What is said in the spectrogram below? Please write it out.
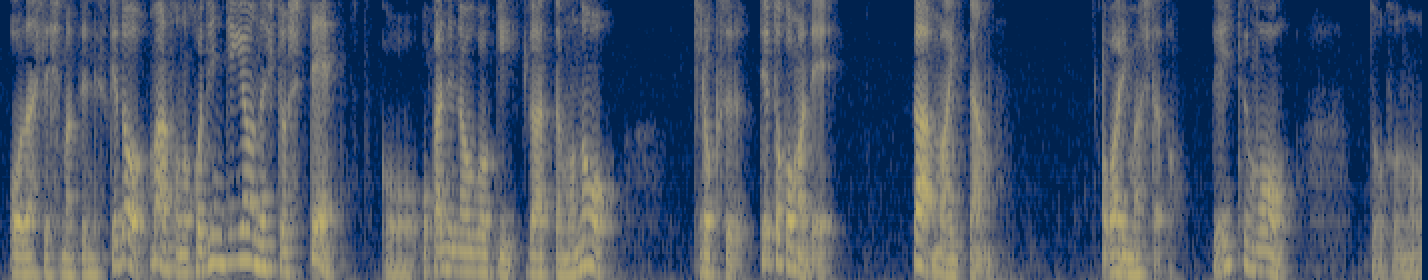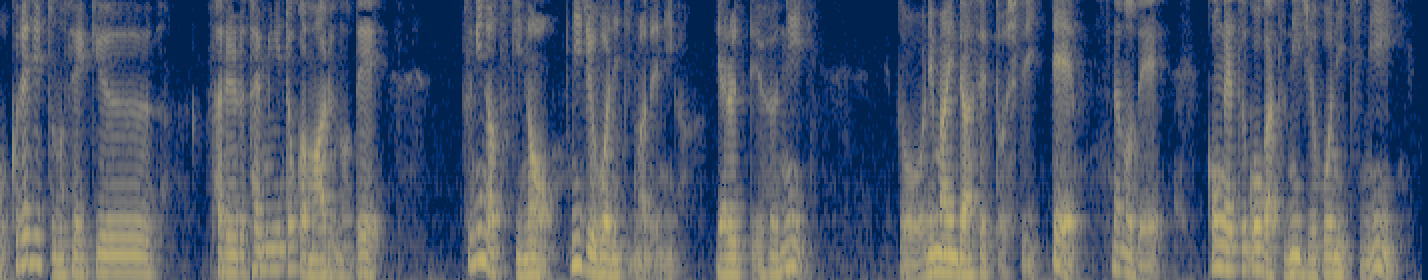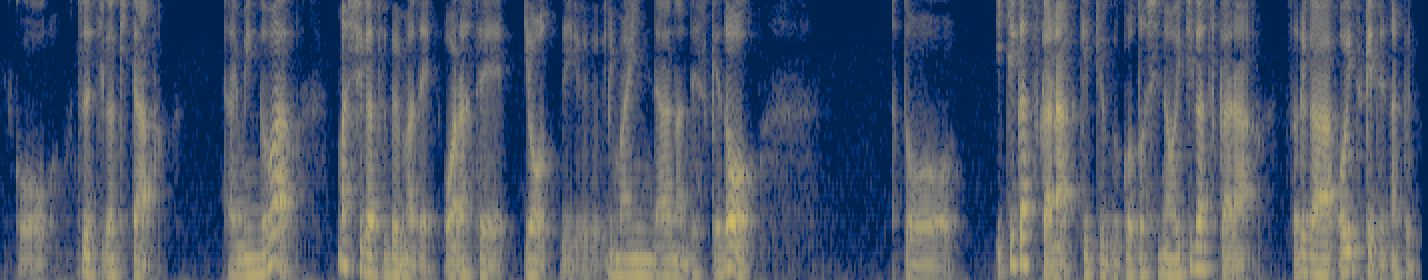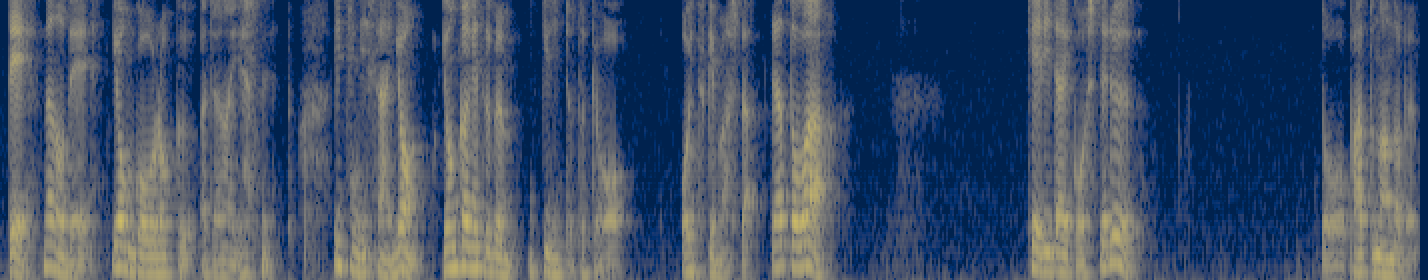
を出してしまってるんですけど、まあその個人事業主として、こう、お金の動きがあったものを記録するっていうとこまでが、まあ一旦終わりましたと。で、いつも、とそのクレジットの請求されるタイミングとかもあるので、次の月の25日までにやるっていうふうに、えっと、リマインダーセットしていて、なので、今月5月25日に、こう、通知が来たタイミングは、まあ、4月分まで終わらせようっていうリマインダーなんですけど、あと、1月から、結局今年の1月から、それが追いつけてなくって、なので、4、5、6、あ、じゃないですね。1、2、3、4、4ヶ月分、一気にちょっと今日、追いつけました。で、あとは、経理代行してる、とパートナーの分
